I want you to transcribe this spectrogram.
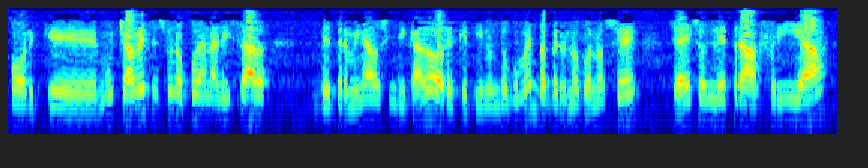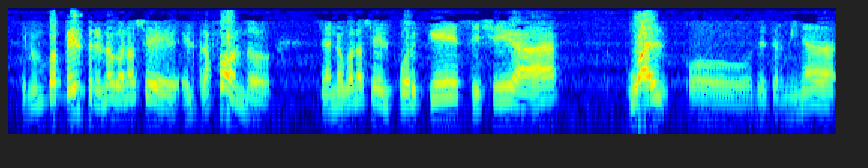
porque muchas veces uno puede analizar determinados indicadores que tiene un documento, pero no conoce, o sea, eso es letra fría en un papel, pero no conoce el trasfondo, o sea, no conoce el por qué se llega a cuál o determinada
